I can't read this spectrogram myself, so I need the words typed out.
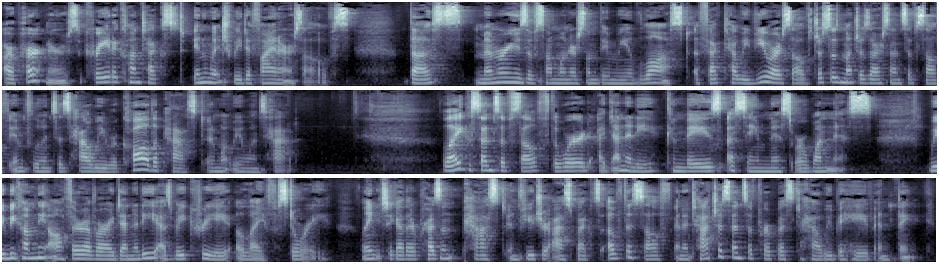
Our partners create a context in which we define ourselves. Thus, memories of someone or something we have lost affect how we view ourselves just as much as our sense of self influences how we recall the past and what we once had. Like sense of self, the word identity conveys a sameness or oneness. We become the author of our identity as we create a life story link together present, past, and future aspects of the self, and attach a sense of purpose to how we behave and think.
